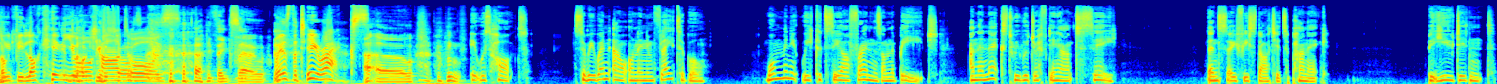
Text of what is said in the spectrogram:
Lock- You'd be locking your Lock your car doors. doors. I think so. Where's the T Rex? Uh oh. It was hot, so we went out on an inflatable. One minute we could see our friends on the beach, and the next we were drifting out to sea. Then Sophie started to panic. But you didn't.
